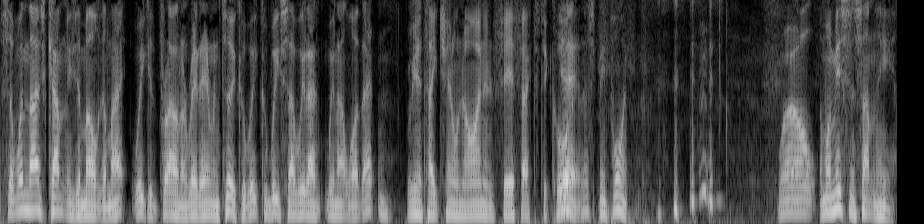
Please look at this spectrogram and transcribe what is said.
so when those companies amalgamate, we could throw in a red herring too, could we? Could we say we don't, we don't like that? We're going to take Channel 9 and Fairfax to court. Yeah, that's my point. Well, Am I missing something here?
